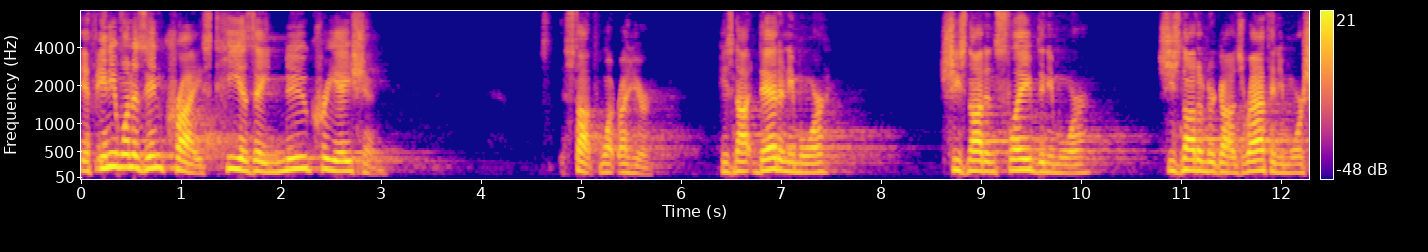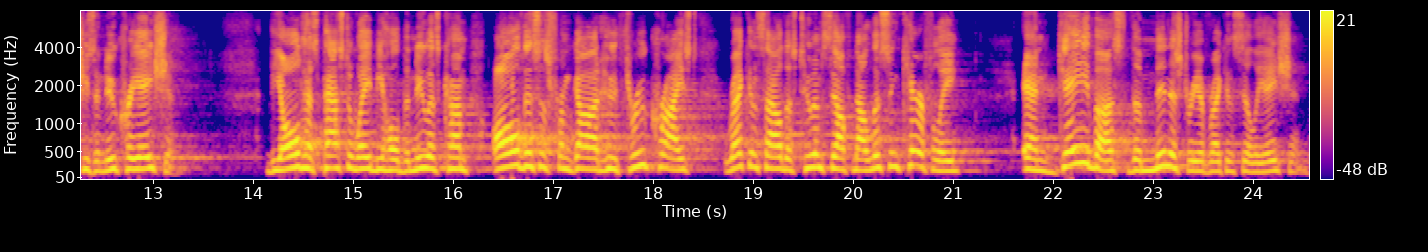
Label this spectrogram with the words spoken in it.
if anyone is in Christ, he is a new creation. Stop what right here. He's not dead anymore. She's not enslaved anymore. She's not under God's wrath anymore. She's a new creation. The old has passed away. Behold, the new has come. All this is from God, who through Christ reconciled us to himself. Now listen carefully and gave us the ministry of reconciliation.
